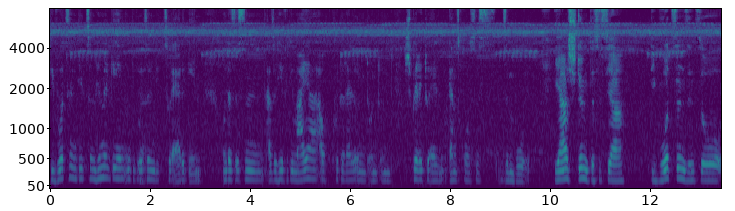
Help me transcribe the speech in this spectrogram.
Die Wurzeln, die zum Himmel gehen und die Ja. Wurzeln, die zur Erde gehen. Und das ist ein, also hier für die Maya auch kulturell und, und, und spirituell ein ganz großes Symbol. ja, stimmt. Das ist ja, die Wurzeln sind so,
